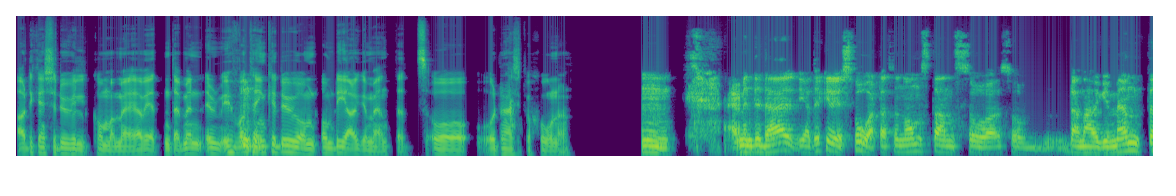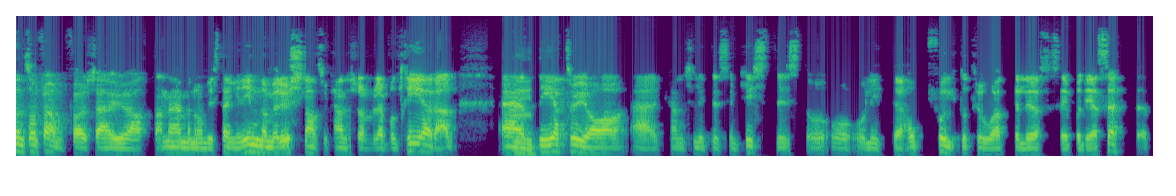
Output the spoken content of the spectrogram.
ja det kanske du vill komma med, jag vet inte, men eh, vad mm. tänker du om, om det argumentet och, och den här situationen? Mm. men det där, jag tycker det är svårt. Alltså någonstans så, så bland argumenten som framförs är ju att nej, men om vi stänger in dem i Ryssland så kanske de revolterar. Eh, mm. Det tror jag är kanske lite simplistiskt och, och, och, lite hoppfullt att tro att det löser sig på det sättet.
